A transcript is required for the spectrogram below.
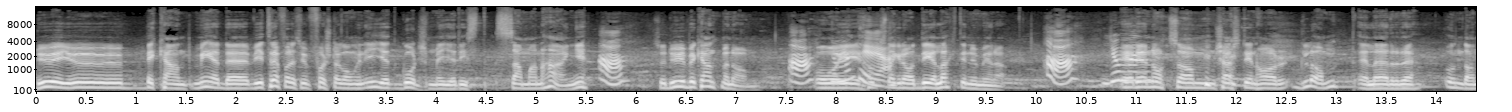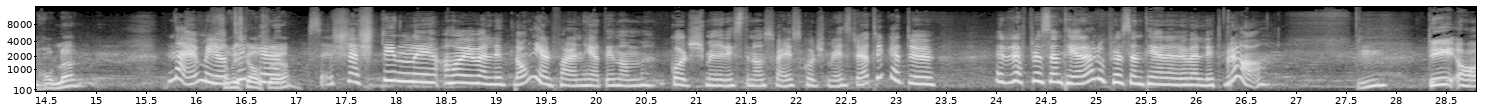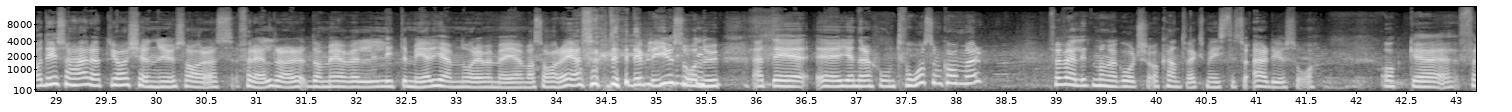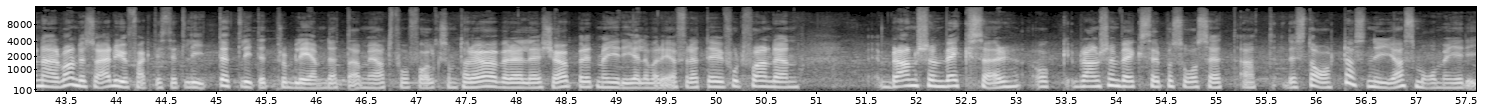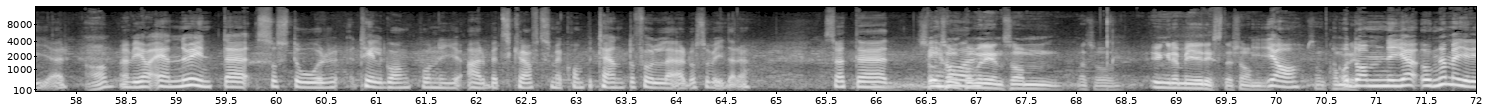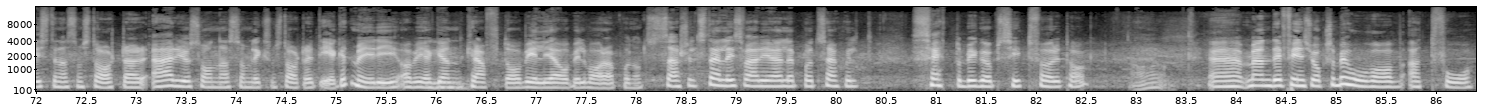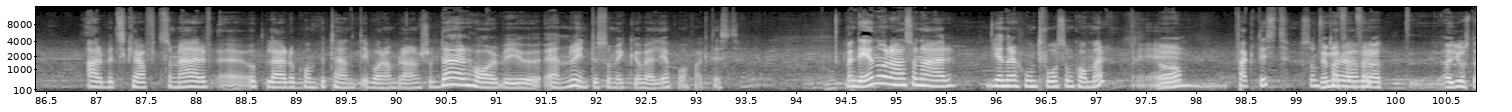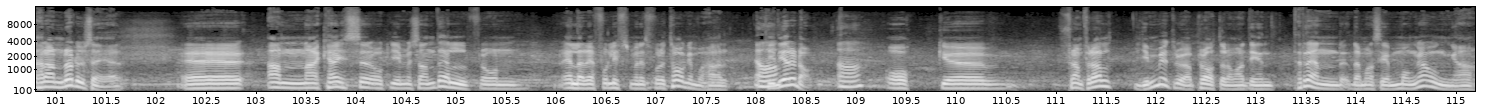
du är ju bekant med, eh, vi träffades ju första gången i ett gårdsmejeristsammanhang. Ja. Så du är bekant med dem? Ja, Och i högsta grad delaktig numera? Ja, jo, Är men... det något som Kerstin har glömt eller undanhåller? Nej, men jag som tycker att Kerstin har ju väldigt lång erfarenhet inom gårdsmejeristerna och Sveriges gårdsmejerister. Jag tycker att du representerar och presenterar det väldigt bra. Mm. Det, ja, det är så här att jag känner ju Saras föräldrar. De är väl lite mer jämnåriga med mig än vad Sara är. Så det, det blir ju så nu att det är eh, generation två som kommer. För väldigt många gårds och hantverksmejerister så är det ju så. Och eh, för närvarande så är det ju faktiskt ett litet, litet problem detta med att få folk som tar över eller köper ett mejeri eller vad det är. För att det är fortfarande en branschen växer och branschen växer på så sätt att det startas nya små mejerier. Ja. Men vi har ännu inte så stor tillgång på ny arbetskraft som är kompetent och fullärd och så vidare. Så att eh, Som, vi som har... kommer in som alltså, yngre mejerister som, Ja, som kommer och in. de nya unga mejeristerna som startar är ju sådana som liksom startar ett eget mejeri av egen Mm. kraft och vilja och vill vara på något särskilt ställe i Sverige eller på ett särskilt sätt att bygga upp sitt företag. Ja, Eh, Men det finns ju också behov av att få arbetskraft som är eh, upplärd och kompetent i vår bransch och där har vi ju ännu inte så mycket att välja på faktiskt. Men det är några sådana här generation två som kommer. eh, Ja. Faktiskt, som Nej, tar för, över. för att, just det här andra du säger. Eh, Anna Kaiser och Jimmy Sandell från LRF och Livsmedelsföretagen var här Ja. tidigare idag. Ja. Och eh, framförallt Jimmy tror jag pratade om att det är en trend där man ser många unga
